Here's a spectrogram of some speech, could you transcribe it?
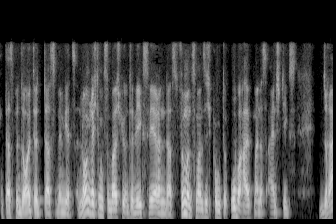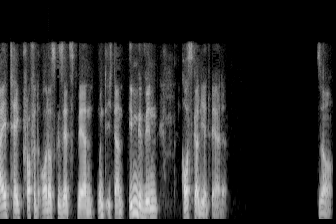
das bedeutet, dass wenn wir jetzt in Long-Richtung zum Beispiel unterwegs wären, dass 25 Punkte oberhalb meines Einstiegs drei Take-Profit-Orders gesetzt werden und ich dann im Gewinn ausskaliert werde. So,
